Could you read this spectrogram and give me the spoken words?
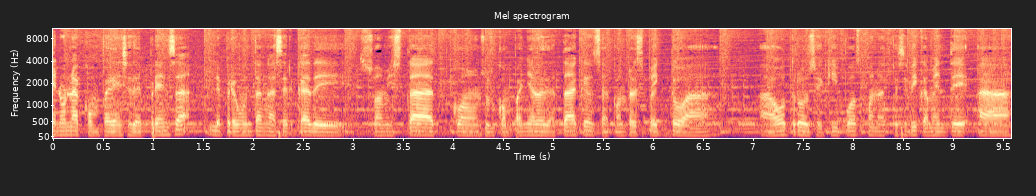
en una conferencia de prensa le preguntan acerca de su amistad con sus compañeros de ataque, o sea, con respecto a, a otros equipos, bueno, específicamente a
